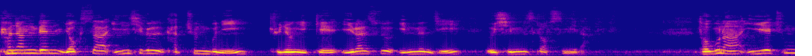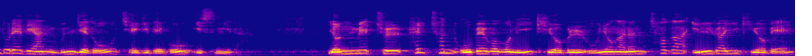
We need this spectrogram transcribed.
편향된 역사 인식을 갖춘 분이 균형 있게 일할 수 있는지 의심스럽습니다. 더구나 이해 충돌에 대한 문제도 제기되고 있습니다. 연매출 8,500억 원의 기업을 운영하는 처가 일가의 기업의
